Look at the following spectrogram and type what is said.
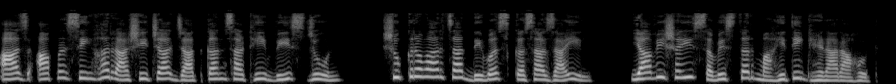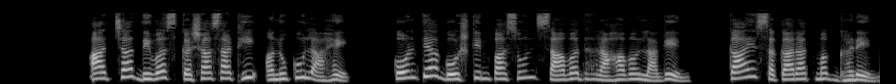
आज आपण सिंह राशीच्या जातकांसाठी वीस जून शुक्रवारचा दिवस कसा जाईल याविषयी सविस्तर माहिती घेणार आहोत. आजचा दिवस कशासाठी अनुकूल आहे कोणत्या गोष्टींपासून सावध राहावं लागेल काय सकारात्मक घडेल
